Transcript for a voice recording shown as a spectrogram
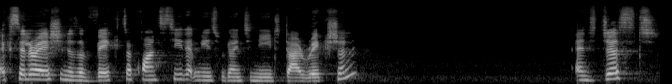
Acceleration is a vector quantity. That means we're going to need direction. And just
